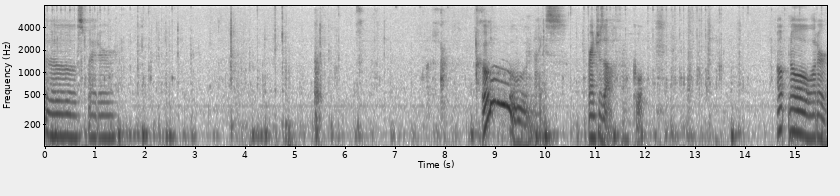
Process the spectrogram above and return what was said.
Hello, spider. Oh, nice. Branches off. Cool. Oh, no, water.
